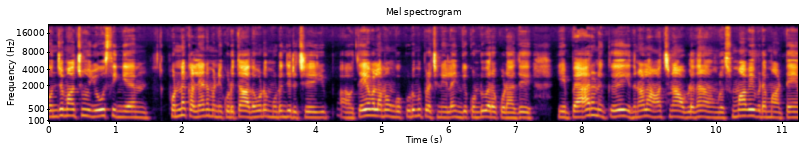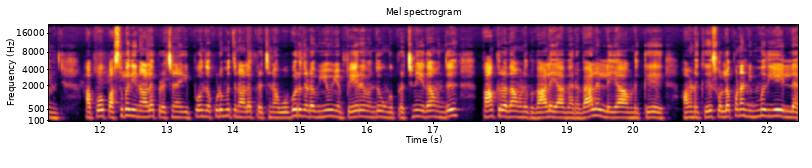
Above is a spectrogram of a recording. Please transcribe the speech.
கொஞ்சமாச்சும் யோசிங்க. பொண்ணை கல்யாணம் பண்ணி கொடுத்தா அதோட முடிஞ்சிருச்சு. இப் தேவையில்லாமல் உங்கள் குடும்ப பிரச்சனையெல்லாம் இங்கே கொண்டு வரக்கூடாது. என் பேரனுக்கு இதனால் ஆச்சுன்னா அவ்வளோதான் நான் உங்களை சும்மாவே விட மாட்டேன். அப்போது பசுபதினால் பிரச்சனை இப்போது இந்த குடும்பத்தினால பிரச்சனை. ஒவ்வொரு தடவையும் என் பேரை வந்து உங்கள் பிரச்சனையை தான் வந்து பார்க்குறதா அவனுக்கு வேலையா? வேறு வேலை இல்லையா அவனுக்கு? அவனுக்கு சொல்லப்போனால் நிம்மதியே இல்லை.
